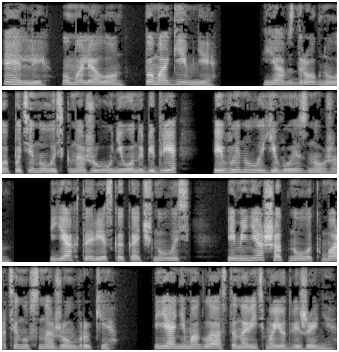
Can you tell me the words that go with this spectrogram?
«Элли», — умолял он, — «помоги мне». Я вздрогнула, потянулась к ножу у него на бедре и вынула его из ножен. Яхта резко качнулась, и меня шатнуло к Мартину с ножом в руке. Я не могла остановить мое движение.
